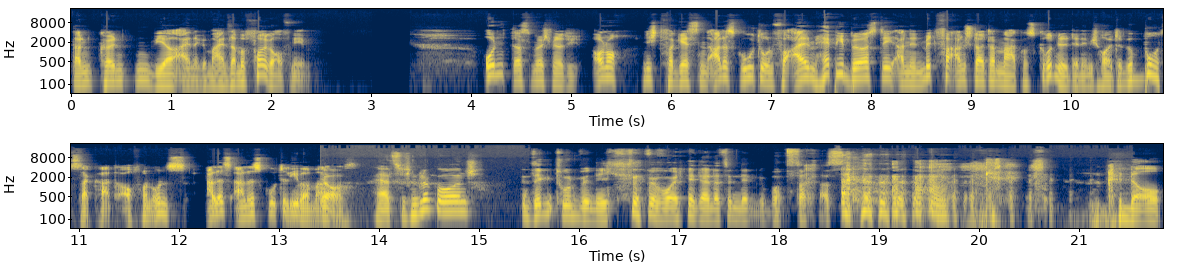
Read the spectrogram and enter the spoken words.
Dann könnten wir eine gemeinsame Folge aufnehmen. Und das möchten wir natürlich auch noch nicht vergessen, alles Gute und vor allem Happy Birthday an den Mitveranstalter Markus Gründel, der nämlich heute Geburtstag hat. Auch von uns alles, alles Gute, lieber Markus. Ja, herzlichen Glückwunsch. Singen tun wir nicht. Wir wollen ja dann, dass du einen netten Geburtstag hast. Genau.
